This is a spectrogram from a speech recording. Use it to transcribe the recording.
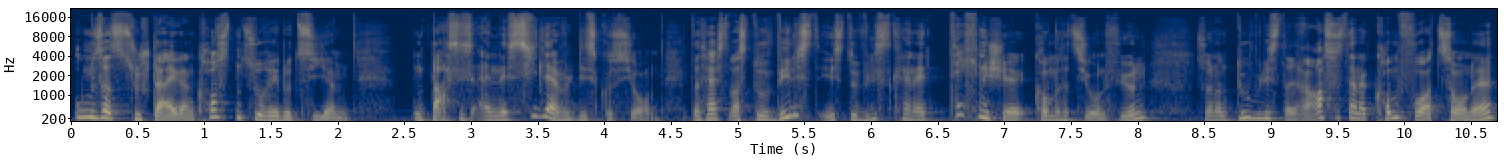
Umsatz zu steigern, Kosten zu reduzieren. Und das ist eine C-Level-Diskussion. Das heißt, was du willst, ist, du willst keine technische Konversation führen, sondern du willst raus aus deiner Komfortzone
